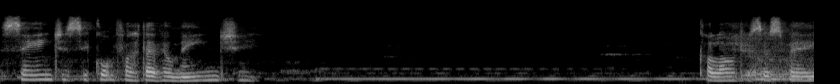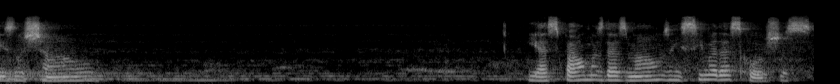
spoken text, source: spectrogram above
Sente-se confortavelmente. Coloque os seus pés no chão. E as palmas das mãos em cima das coxas.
